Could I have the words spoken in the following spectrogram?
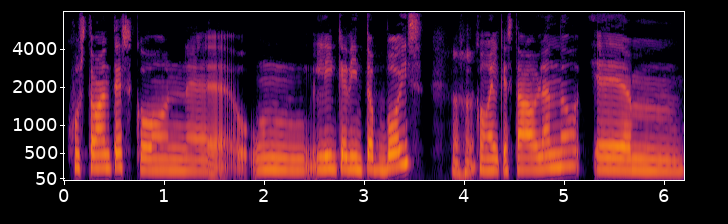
justo antes con eh, un LinkedIn Top Voice Ajá. con el que estaba hablando eh,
